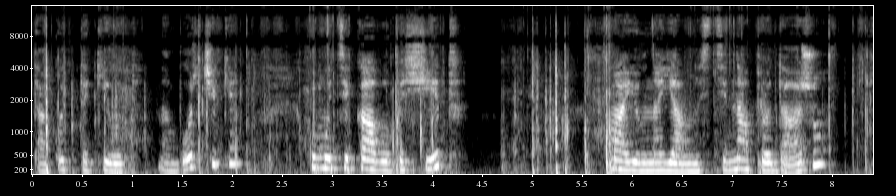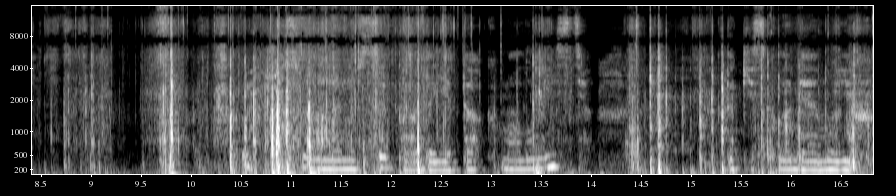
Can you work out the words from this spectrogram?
Так, от такі от наборчики. Кому цікаво, пишіть. Маю в наявності на продажу. Ой, у мене все падає так, мало місця. Так і складемо їх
